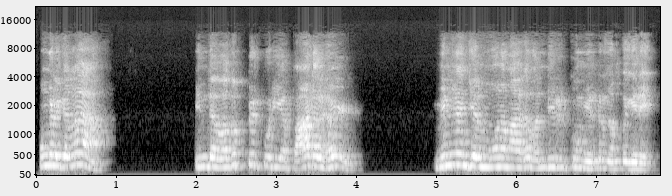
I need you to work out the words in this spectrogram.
உங்களுக்கெல்லாம் இந்த வகுப்பிற்குரிய பாடல்கள் மின்னஞ்சல் மூலமாக வந்திருக்கும் என்று நம்புகிறேன்.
